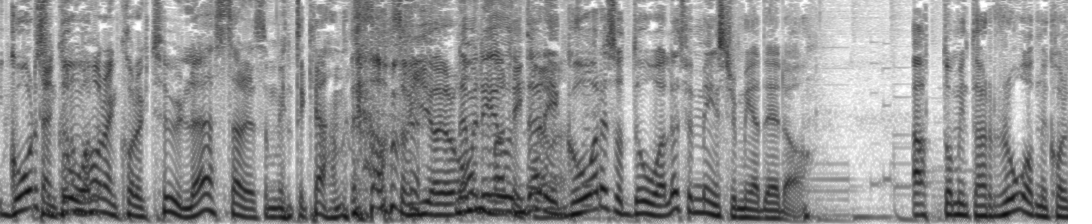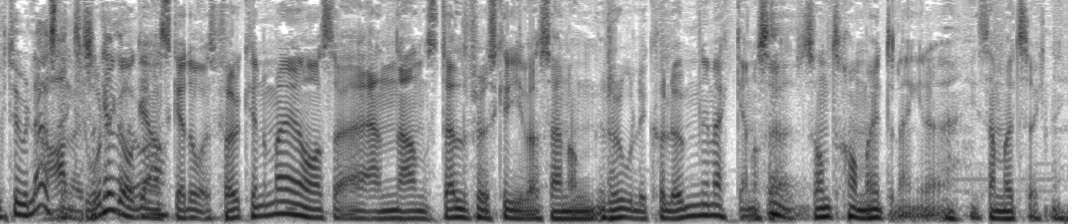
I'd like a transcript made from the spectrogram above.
går det Tänk om de har en korrekturläsare som inte kan. som gör Nej, om men det jag undrar är, går det så dåligt för mainstream media idag? Att de inte har råd med korrekturläsning? Jag tror det går ganska dåligt. Förr kunde man ju ha så en anställd för att skriva så här någon rolig kolumn i veckan. och så. Mm. Sånt har man ju inte längre i samma utsträckning.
